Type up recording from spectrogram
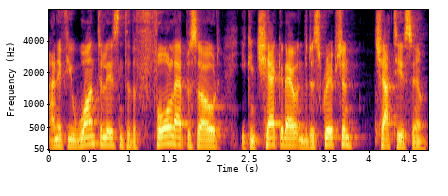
And if you want to listen to the full episode, you can check it out in the description. Chat to you soon.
